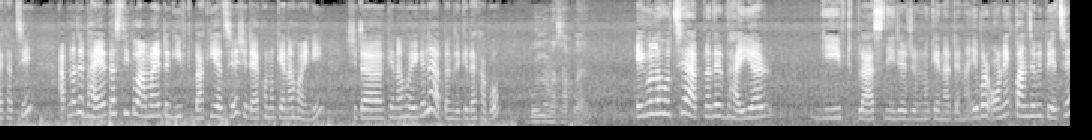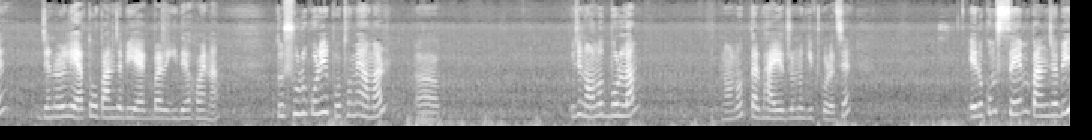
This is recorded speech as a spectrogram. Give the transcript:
দেখাচ্ছি। আপনাদের ভাইয়ের কাছ থেকেও আমার একটা গিফট বাকি আছে সেটা এখনও কেনা হয়নি। সেটা কেনা হয়ে গেলে আপনাদেরকে দেখাবো। এগুলো হচ্ছে আপনাদের ভাইয়ার গিফট প্লাস নিজের জন্য কেনা টেনা এবার অনেক পাঞ্জাবি পেয়েছে। জেনারেলি এত পাঞ্জাবি একবার ঈদে হয় না। তো শুরু করি প্রথমে আমার ওই যে ননদ বললাম ননদ তার ভাইয়ের জন্য গিফট করেছে। এরকম সেম পাঞ্জাবি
